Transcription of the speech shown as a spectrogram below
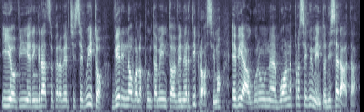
Io vi ringrazio per averci seguito, vi rinnovo l'appuntamento a venerdì prossimo e vi auguro un buon proseguimento di serata.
